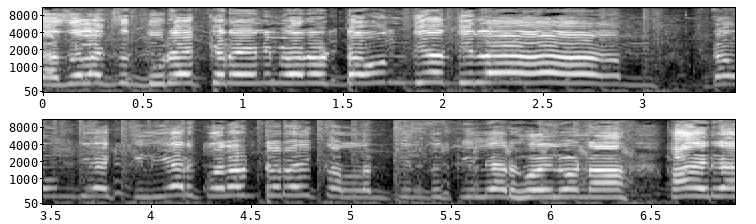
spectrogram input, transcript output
কাজে লাগছে দূরে একটা এনিমি আরও ডাউন দিয়ে দিলাম। ডাউন দিয়ে ক্লিয়ার করার ট্রাই করলাম, কিন্তু ক্লিয়ার হইল না। হাই রে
